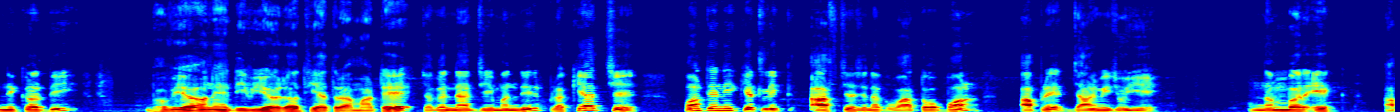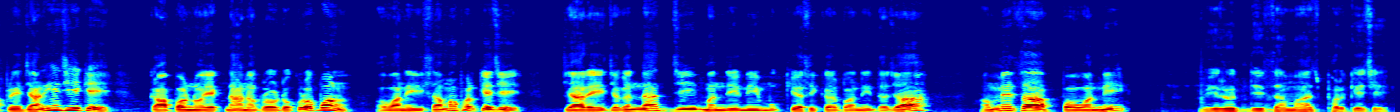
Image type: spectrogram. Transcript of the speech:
નીકળતી ભવ્ય અને દિવ્ય રથયાત્રા માટે જગન્નાથજી મંદિર પ્રખ્યાત છે. પણ તેની કેટલીક આશ્ચર્યજનક વાતો પણ આપણે જાણવી જોઈએ. નંબર એક, આપણે જાણીએ છીએ કે કાપડનો એક નાનકડો ટુકડો પણ હવાની દિશામાં ફરકે છે. જ્યારે જગન્નાથજી મંદિરની મુખ્ય શિખર પરની ધજા હંમેશા પવનની વિરુદ્ધ દિશામાં જ ફરકે છે.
